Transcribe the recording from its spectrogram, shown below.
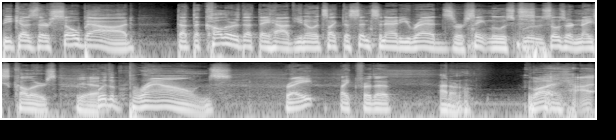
because they're so bad that the color that they have, you know, it's like the Cincinnati Reds or St. Louis Blues. Those are nice colors. Yeah. We're the Browns, right? Like for the, I don't know Well, I,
